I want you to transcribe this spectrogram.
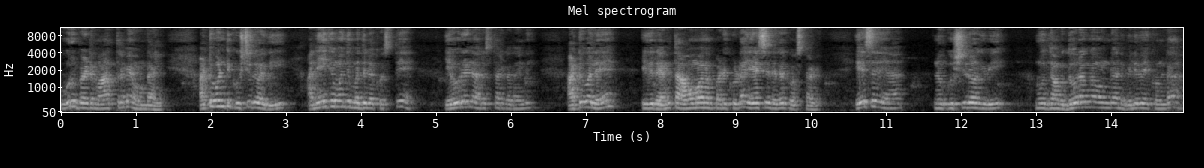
ఊరు బయట మాత్రమే ఉండాలి. అటువంటి కుష్ఠరోగి అనేక మంది మధ్యలోకి వస్తే ఎవరైనా అరుస్తారు కదండి? అటువలే ఇది ఎంత అవమానం పడి కూడా ఏసై దగ్గరికి వస్తాడు. ఏసయ్య నువ్వు కుష్ఠరోగివి. నువ్వు నాకు దూరంగా ఉండు అని వెలివేయకుండా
